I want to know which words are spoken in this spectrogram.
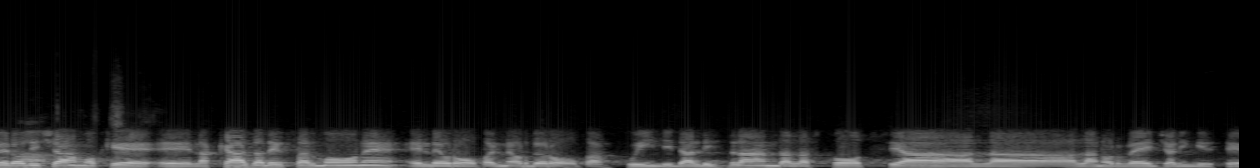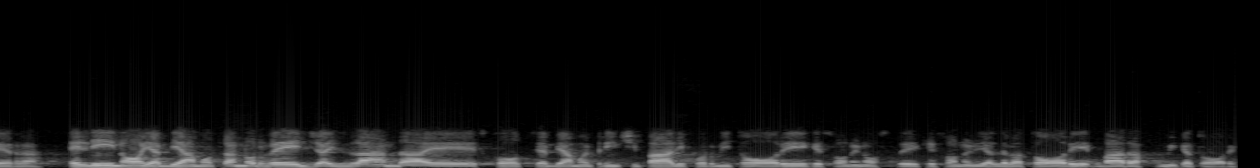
Però ah. diciamo che eh, la casa del salmone è l'Europa, il nord Europa, quindi dall'Islanda alla Scozia alla, alla Norvegia all'Inghilterra. E lì noi abbiamo tra Norvegia, Islanda e Scozia abbiamo i principali fornitori che sono, i nostri, che sono gli allevatori barra affumicatori.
